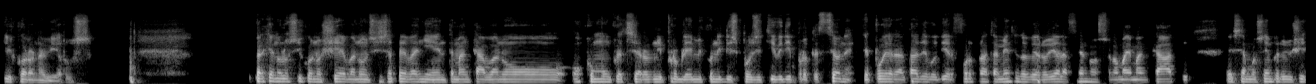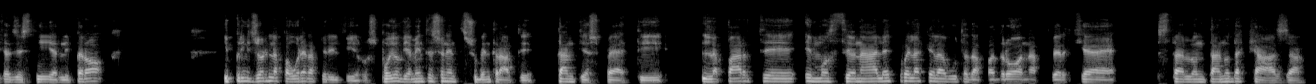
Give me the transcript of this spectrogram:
il coronavirus. Perché non lo si conosceva, non si sapeva niente, mancavano o comunque c'erano i problemi con i dispositivi di protezione, che poi in realtà devo dire fortunatamente dove ero io alla fine non sono mai mancati e siamo sempre riusciti a gestirli, però i primi giorni la paura era per il virus, poi ovviamente sono subentrati tanti aspetti, la parte emozionale, quella che l'ha avuta da padrona, perché star lontano da casa,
